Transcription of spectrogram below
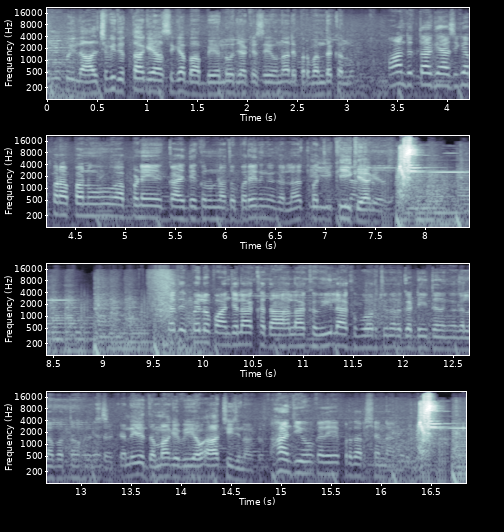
ਉਹਨੂੰ ਕੋਈ ਲਾਲਚ ਵੀ ਦਿੱਤਾ ਗਿਆ ਸੀਗਾ ਬਾਬੇ ਵੱਲੋਂ ਜਾਂ ਕਿਸੇ ਉਹਨਾਂ ਦੇ ਪ੍ਰਬੰਧਕ ਵੱਲੋਂ? ਹਾਂ ਦਿੱਤਾ ਗਿਆ ਸੀਗਾ ਪਰ ਆਪਾਂ ਨੂੰ ਆਪਣੇ ਕਾਇਦੇ ਕਾਨੂੰਨਾਂ ਤੋਂ ਪਰੇ ਦੀਆਂ ਗੱਲਾਂ ਕੀ ਕਿਹਾ ਗਿਆ? ਕਦੇ ਪਹਿਲਾਂ 5 ਲੱਖ 10 ਲੱਖ 20 ਲੱਖ ਫੋਰਚੂਨਰ ਗੱਡੀ ਦੀਆਂ ਗੱਲਾਂ ਪਤਾ ਹੋਈਆਂ ਸੀ। ਕਹਿੰਦੇ ਇਹ ਦਵਾਂਗੇ ਵੀ ਆਹ ਚੀਜ਼ ਨਾ ਕਰੋ। ਹਾਂਜੀ ਉਹ ਕਦੇ ਪ੍ਰਦਰਸ਼ਨ ਨਾ ਕਰੋ।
